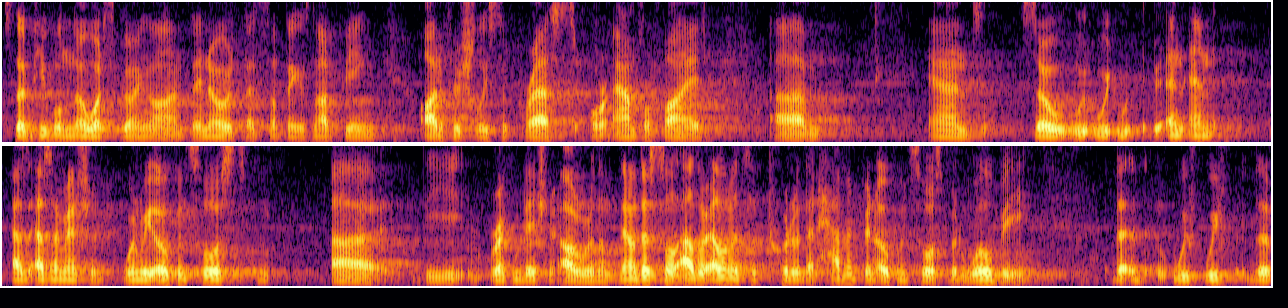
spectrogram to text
so that people know what's going on. They know that something is not being artificially suppressed or amplified. Um, and so, we, we, and, and as, as I mentioned, when we open sourced uh, the recommendation algorithm, now there's still other elements of Twitter that haven't been open sourced but will be. The, we've, we've, the,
